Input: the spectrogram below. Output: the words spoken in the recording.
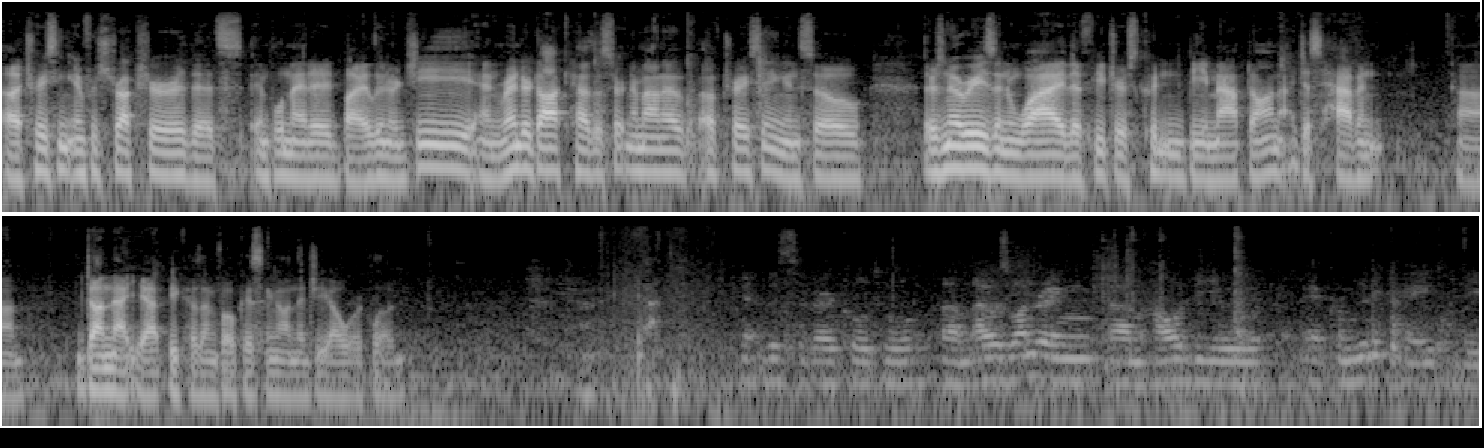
a tracing infrastructure that's implemented by LunarG, and RenderDoc has a certain amount of, of, tracing, and so there's no reason why the features couldn't be mapped on. I just haven't um, done that yet because I'm focusing on the GL workload. Yeah. Yeah, this is a very cool tool. Um, I was wondering, um, how do you uh, communicate the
